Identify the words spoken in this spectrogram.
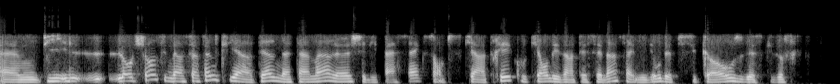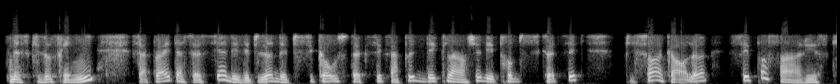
Euh, puis l'autre chose, c'est que dans certaines clientèles, notamment là, chez les patients qui sont psychiatriques ou qui ont des antécédents familiaux de psychose, de schizophrénie, de schizophrénie, ça peut être associé à des épisodes de psychose toxique. Ça peut déclencher des troubles psychotiques. Puis ça, encore là, c'est pas sans risque.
